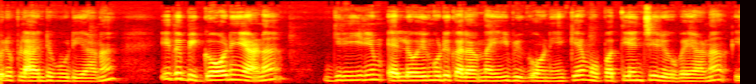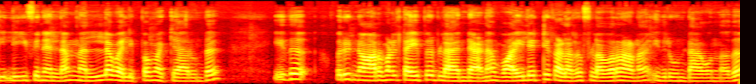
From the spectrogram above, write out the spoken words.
ഒരു പ്ലാന്റ് കൂടിയാണ്. ഇത് ബിഗോണിയാണ് ഗ്രീനും യെല്ലോയും കൂടി കലർന്ന ഈ ബിഗോണിക്ക് മുപ്പത്തിയഞ്ച് രൂപയാണ്. ഈ ലീഫിനെല്ലാം നല്ല വലിപ്പം വയ്ക്കാറുണ്ട്. ഇത് ഒരു നോർമൽ ടൈപ്പ് പ്ലാന്റ് ആണ്. വയലറ്റ് കളർ ഫ്ലവറാണ് ഇതിലുണ്ടാകുന്നത്.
